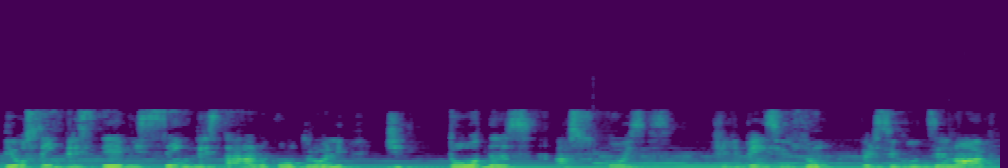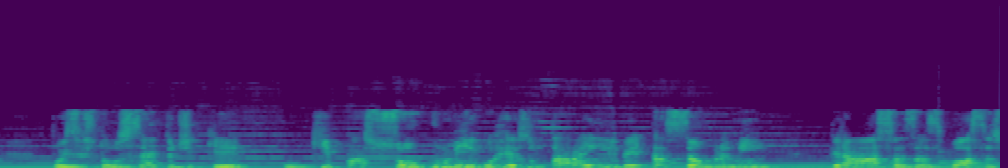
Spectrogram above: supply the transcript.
Deus sempre esteve e sempre estará no controle de todas as coisas. Filipenses 1, versículo 19. Pois estou certo de que o que passou comigo resultará em libertação para mim, graças às vossas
